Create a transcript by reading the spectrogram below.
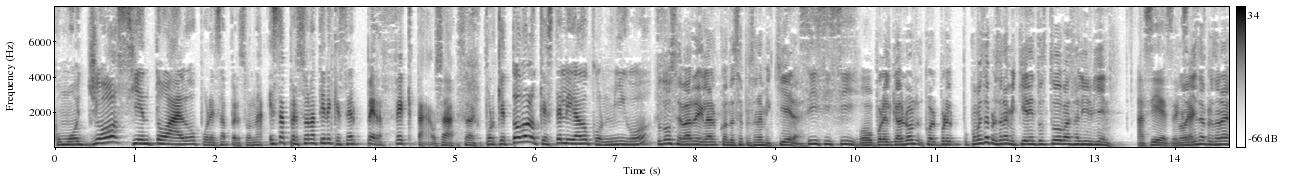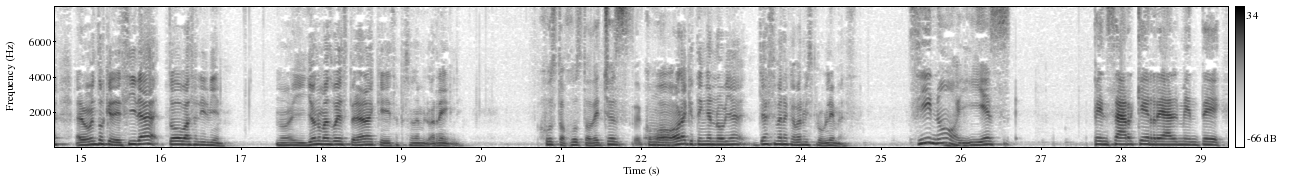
como yo siento algo por esa persona, esa persona tiene que ser perfecta, o sea, Exacto. porque todo lo que esté ligado conmigo, Todo se va a arreglar cuando esa persona me quiera. sí, sí, sí, O por el calor, por el- como esa persona me quiere, entonces todo va a salir bien. así es, ¿no? Y exacto. esa persona, al momento que decida, todo va a salir bien. ¿no? Y yo nomás voy a esperar a que esa persona me lo arregle. Justo, justo, de hecho es Como como ahora que tenga novia, ya se van a acabar mis problemas. Sí, no, y es pensar que realmente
